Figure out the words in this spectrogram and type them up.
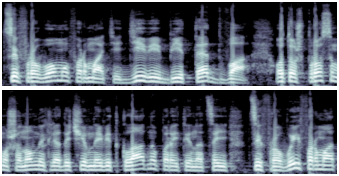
в цифровому форматі DVB-T2. Отож, просимо шановних глядачів невідкладно перейти на цей цифровий формат,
